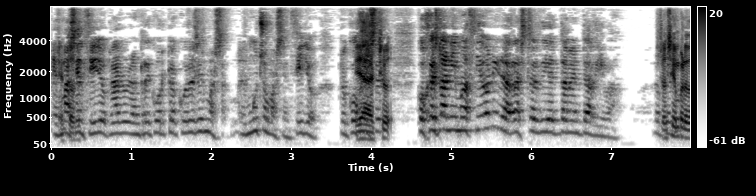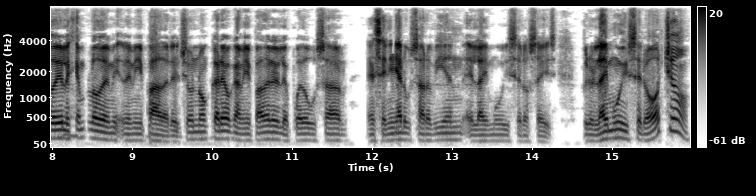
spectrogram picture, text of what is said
es más sencillo, claro, el recorte cores es, más, es mucho más sencillo. Tú coges, la animación y la arrastras directamente arriba. Yo siempre doy el ejemplo de mi, de mi padre. Yo no creo que a mi padre le pueda usar, enseñar a usar bien el iMovie 06, pero el iMovie 08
